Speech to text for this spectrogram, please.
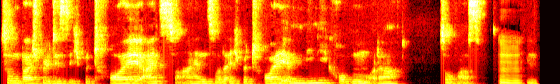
Zum Beispiel, dass ich betreue eins zu eins oder ich betreue in Minigruppen oder sowas. Mhm.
